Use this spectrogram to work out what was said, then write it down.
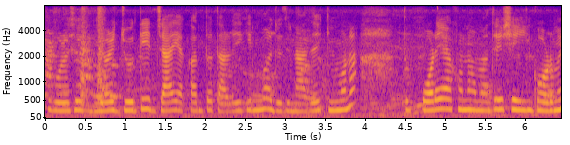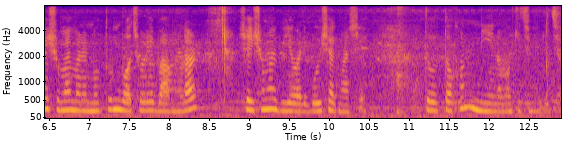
তো বলেছে, বিয়েবাড়ি যদি যাই একান্ত, তাহলেই কিনবো যদি না যাই কিনবো না। তো পরে এখন আমাদের সেই গরমের সময় মানে নতুন বছরে বাংলার সেই সময় বিয়েবাড়ি, বৈশাখ মাসে। তো তখন নিয়ে নেব কিছু না কিছু।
